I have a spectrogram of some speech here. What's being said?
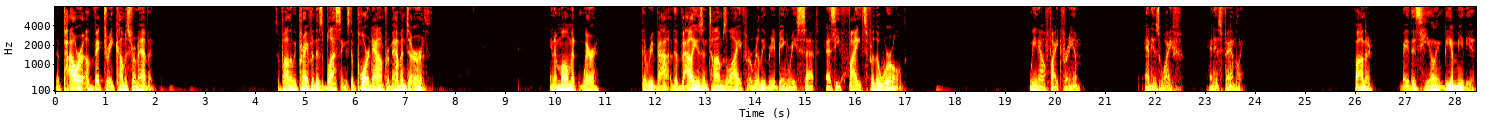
The power of victory comes from heaven. So, Father, we pray for this blessings to pour down from heaven to earth in a moment where the, reva- the values in Tom's life are really re- being reset as he fights for the world. We now fight for him and his wife and his family. Father, may this healing be immediate.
